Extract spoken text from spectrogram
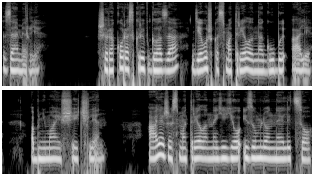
замерли. Широко раскрыв глаза, девушка смотрела на губы Али, обнимающие член. Аля же смотрела на ее изумленное лицо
